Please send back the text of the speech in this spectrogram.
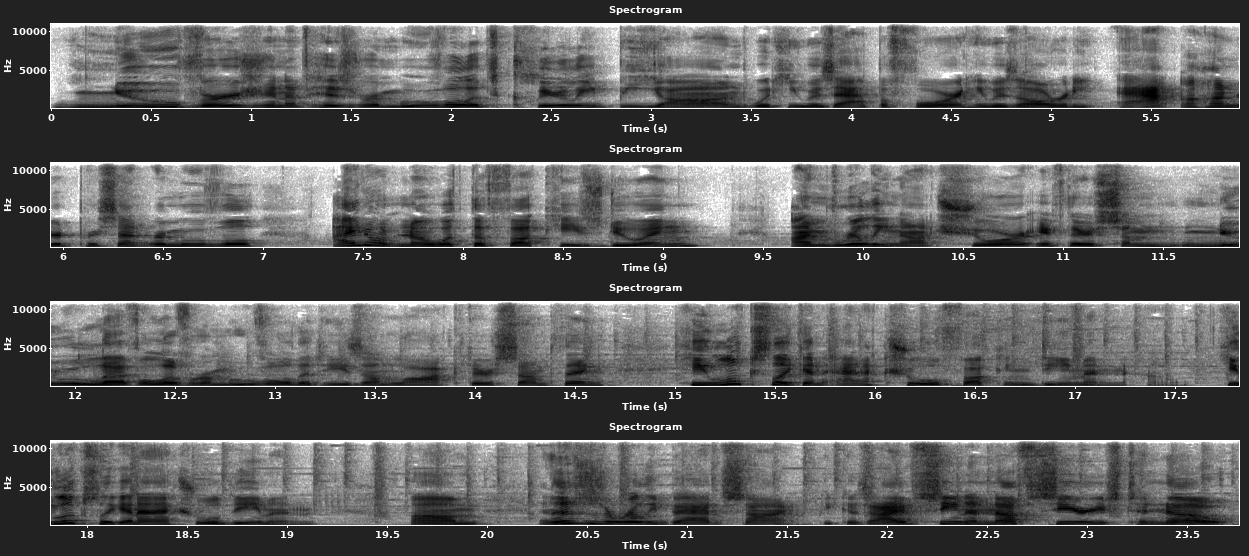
new version of his removal. It's clearly beyond what he was at before, and he was already at 100% removal. I don't know what the fuck he's doing. I'm really not sure if there's some new level of removal that he's unlocked or something. He looks like an actual fucking demon now. He looks like an actual demon. Um, and this is a really bad sign, because I've seen enough series to know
